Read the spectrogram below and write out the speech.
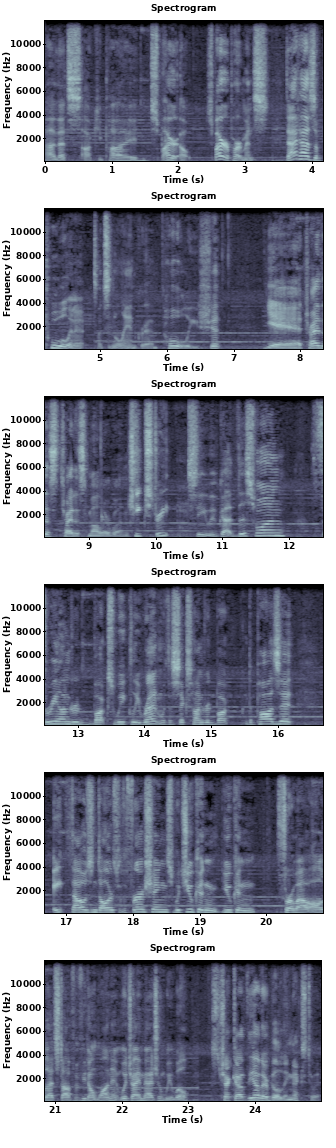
uh, that's occupied. Spire. Oh, Spire Apartments. That has a pool in it. That's in the land grab. Holy shit. Yeah, try this. Try the smaller one. Cheek Street. Let's see, we've got this one. 300 bucks weekly rent with a 600 buck deposit. $8,000 for the furnishings, which you can you can throw out all that stuff if you don't want it, which I imagine we will. Let's check out the other building next to it.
